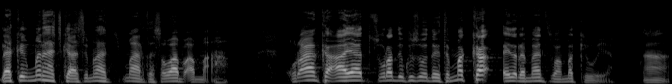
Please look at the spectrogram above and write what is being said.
لكن منهج كاسي منهج مارته صواب اما قرآن كآيات سورة كسو دغتي مكة ايدا دمانت ومكة ويا آه.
